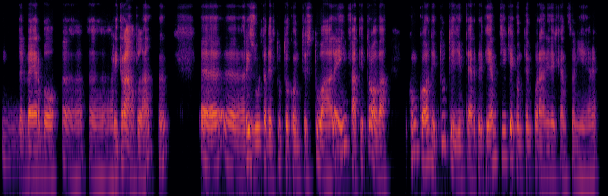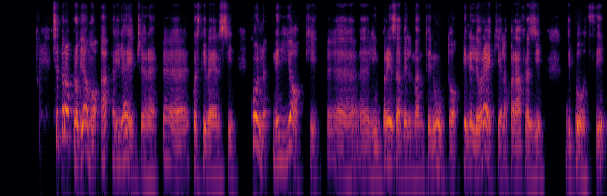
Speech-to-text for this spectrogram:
del verbo eh, eh ritrarla eh, eh, risulta del tutto contestuale e infatti trova concordi tutti gli interpreti antichi e contemporanei del canzoniere. Se però proviamo a rileggere eh, questi versi con negli occhi eh, eh, l'impresa del mantenuto e nelle orecchie la parafrasi di Pozzi,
